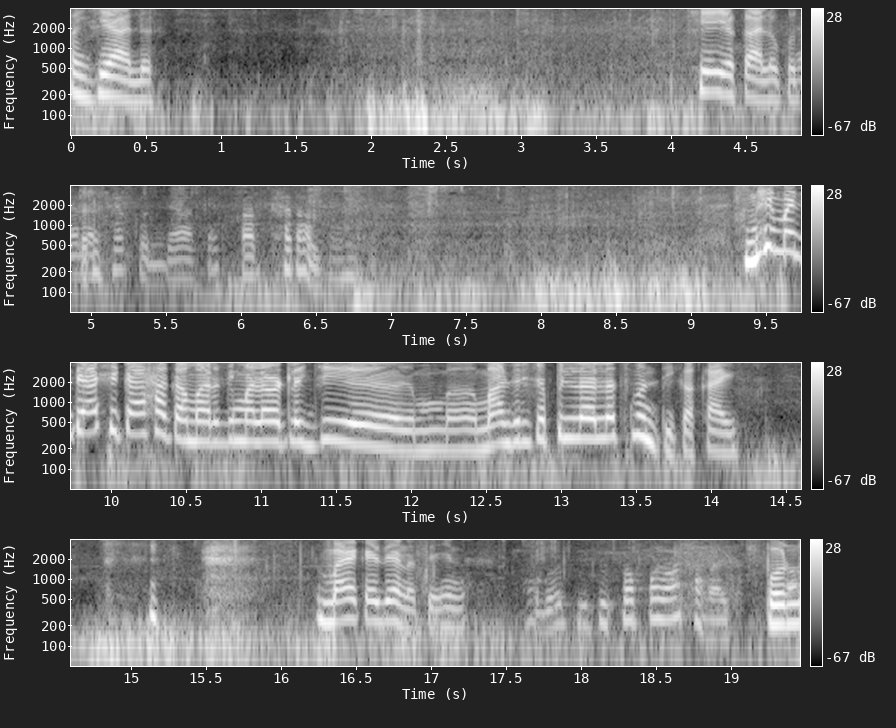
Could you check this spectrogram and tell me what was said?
पण हे आलं. हे एक आलं कुत्र. त्याला फेकून द्या काय? फार खराब झालं. मी म्हणते अशी काय हाका मारती? मला वाटलं जी अं, म- मांजरीच्या पिल्लालाच म्हणती का काय? माय काय देणार ते अगं तिथे पण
